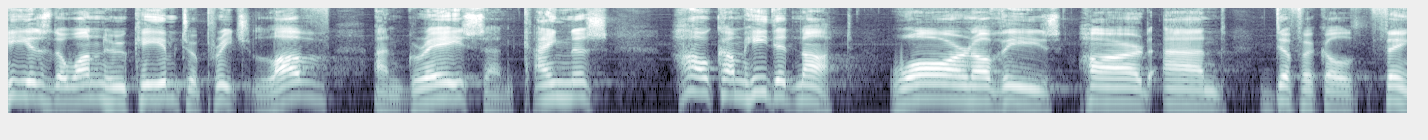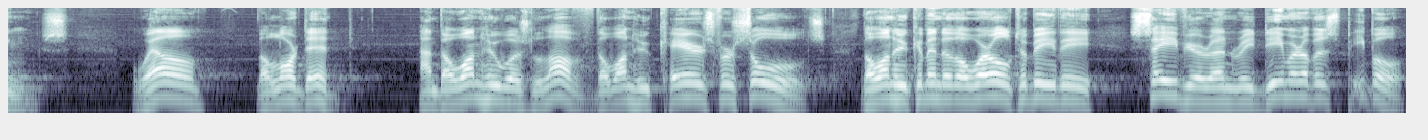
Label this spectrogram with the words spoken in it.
he is the one who came to preach love and grace and kindness. How come he did not warn of these hard and difficult things? Well, the Lord did. And the one who was love, the one who cares for souls, the one who came into the world to be the Savior and Redeemer of his people,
